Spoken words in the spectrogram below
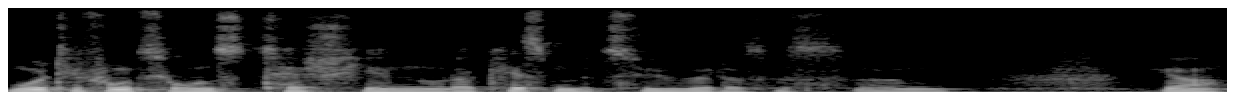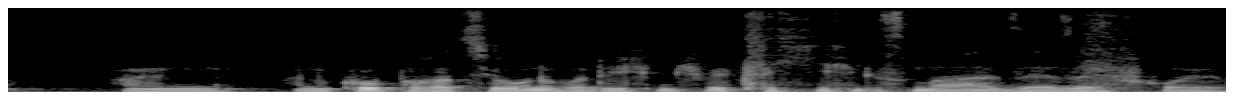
Multifunktionstäschchen oder Kissenbezüge. Das ist ähm, ja ein, eine Kooperation, über die ich mich wirklich jedes Mal sehr, sehr freue.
